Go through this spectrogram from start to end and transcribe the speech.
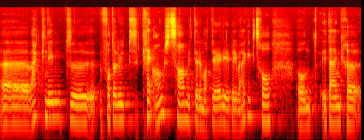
äh, wegnimmt äh, von den Leuten, keine Angst zu haben, mit dieser Materie in Bewegung zu kommen und ich denke,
